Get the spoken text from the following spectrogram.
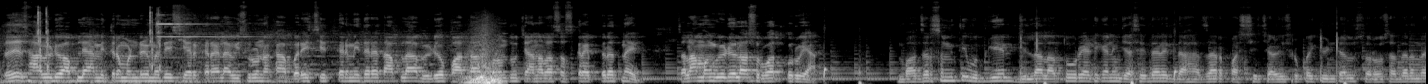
तसेच हा व्हिडिओ आपल्या मित्रमंडळीमध्ये शेअर करायला विसरू नका. बरेच शेतकरी मित्र आहेत आपला व्हिडिओ पाहतात परंतु चॅनलला सबस्क्राईब करत नाहीत. चला मग व्हिडिओला सुरुवात करूया. बाजार समिती उदगीर जिल्हा लातूर या ठिकाणी जास्तीत दहा हजार पाचशे चाळीस रुपये क्विंटल सर्वसाधारण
